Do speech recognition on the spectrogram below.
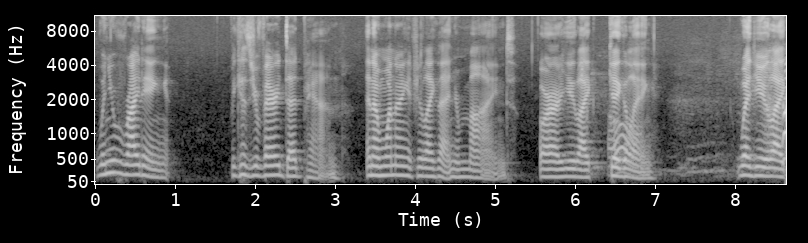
when you're writing, because you're very deadpan, and I'm wondering if you're like that in your mind, or are you like giggling? When you like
